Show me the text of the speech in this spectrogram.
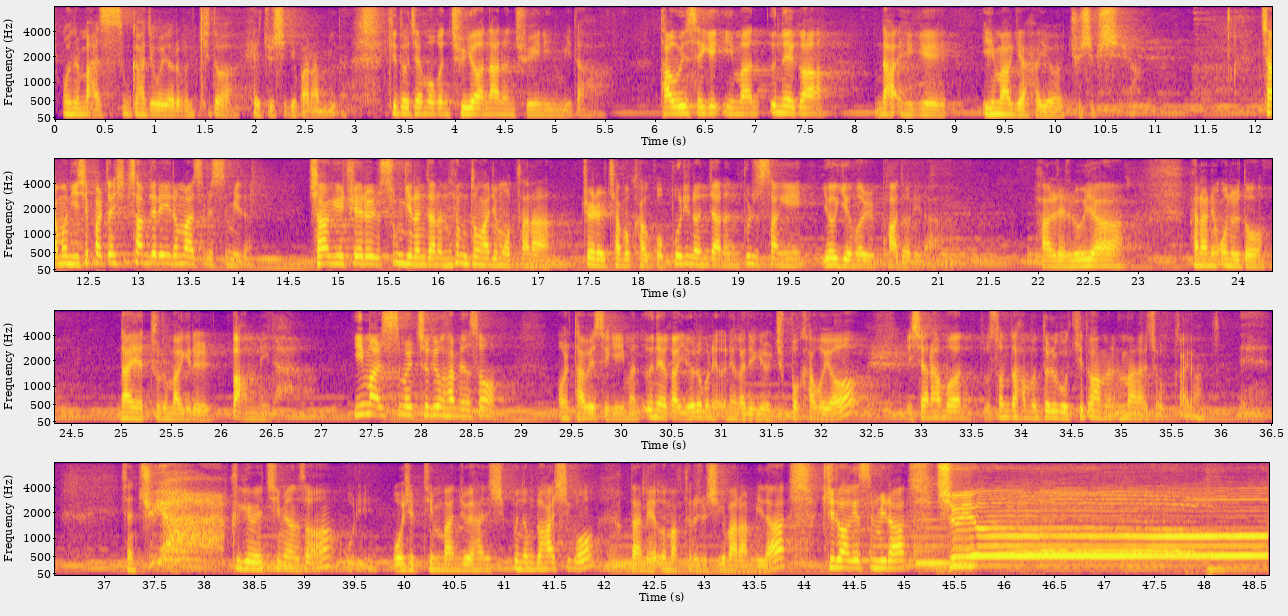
오늘 말씀 가지고 여러분 기도해 주시기 바랍니다. 기도 제목은 주여 나는 죄인입니다 다윗에게 임한 은혜가 나에게 임하게 하여 주십시오. 잠언 28장 13절에 이런 말씀이 있습니다. 자기 죄를 숨기는 자는 형통하지 못하나 죄를 자복하고 뿌리는 자는 불쌍히 여김을 받으리라. 할렐루야. 하나님 오늘도 나의 두루마기를 빱니다. 이 말씀을 적용하면서 오늘 다윗에게 임한 은혜가 여러분의 은혜가 되기를 축복하고요. 이 시간 한번 두 손도 한번 들고 기도하면 얼마나 좋을까요? 네. 주여! 크게 외치면서 우리 50팀 반주에 한 10분 정도 하시고 그 다음에 음악 들어주시기 바랍니다. 기도하겠습니다. 주여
